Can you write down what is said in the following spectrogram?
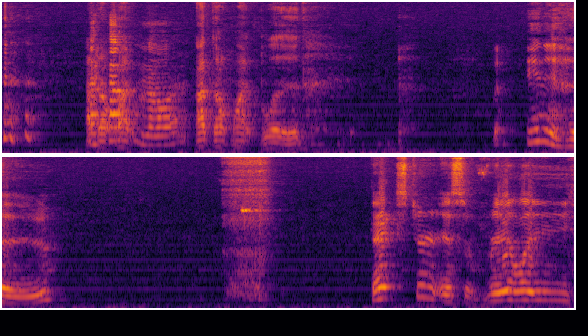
I don't like not. I don't like blood. But anywho, Dexter is a really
